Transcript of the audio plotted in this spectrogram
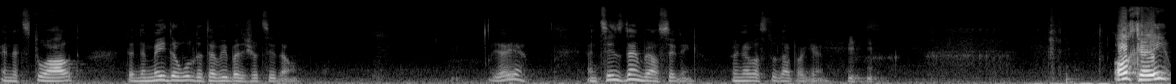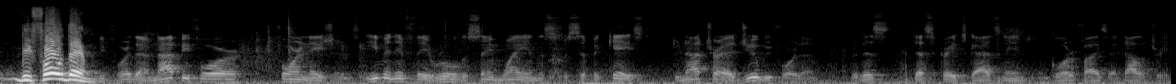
and it's too hard, then they made the rule that everybody should sit down. Yeah, yeah. And since then, we are sitting. We never stood up again. okay, before them. Before them, not before foreign nations. Even if they rule the same way in this specific case, do not try a Jew before them, for this desecrates God's name and glorifies idolatry,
